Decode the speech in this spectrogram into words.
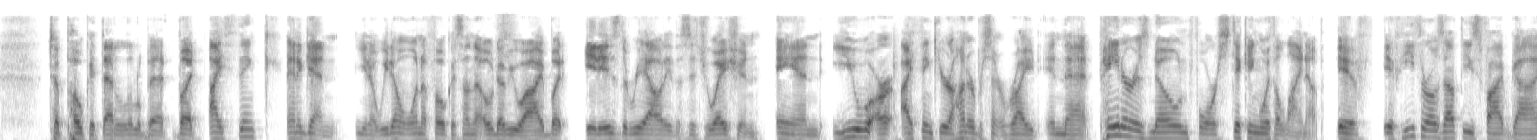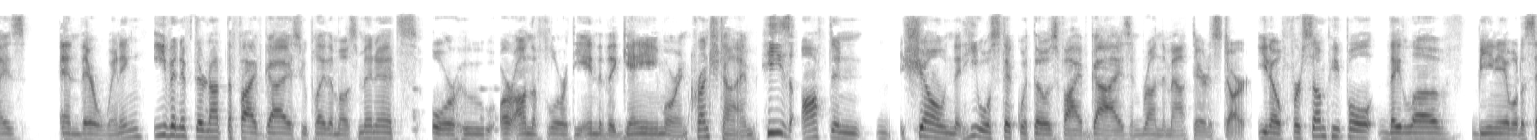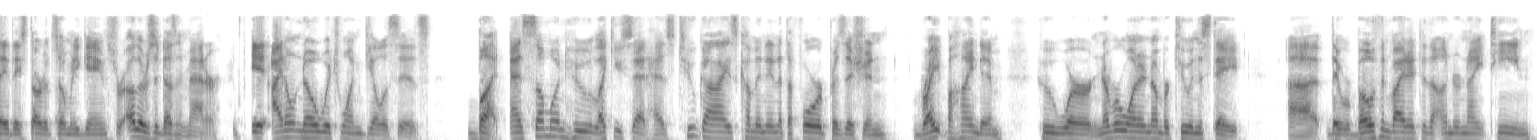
to poke at that a little bit. But I think, and again, you know, we don't want to focus on the OWI, but it is the reality of the situation. And you are, I think you're 100% right in that Painter is known for sticking with a lineup. If if he throws out these five guys and they're winning, even if they're not the five guys who play the most minutes or who are on the floor at the end of the game or in crunch time, he's often shown that he will stick with those five guys and run them out there to start. You know, for some people, they love being able to say they started so many games. For others, it doesn't matter. It, I don't know which one Gillis is. But as someone who, like you said, has two guys coming in at the forward position right behind him who were number one and number two in the state, uh, they were both invited to the under 19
